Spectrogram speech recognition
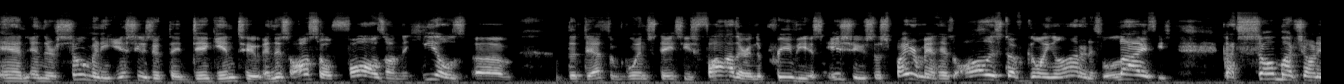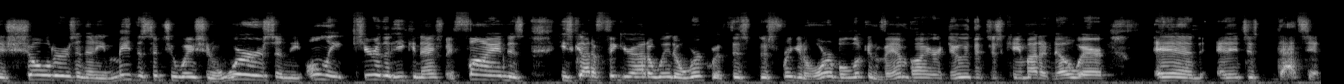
and and there's so many issues that they dig into, and this also falls on the heels of the death of Gwen Stacy's father in the previous issue. So Spider Man has all this stuff going on in his life. He's got so much on his shoulders, and then he made the situation worse. And the only cure that he can actually find is he's got to figure out a way to work with this this friggin' horrible looking vampire dude that just came out of nowhere. And and it just that's it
